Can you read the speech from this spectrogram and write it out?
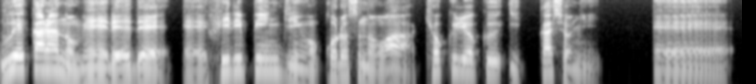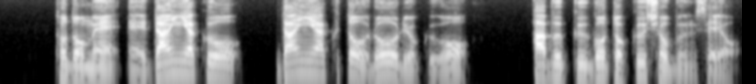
上からの命令で、えーフィリピン人を殺すのは、極力一箇所に、えーとどめ、えー弾薬を、弾薬と労力を省くごとく処分せよ。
